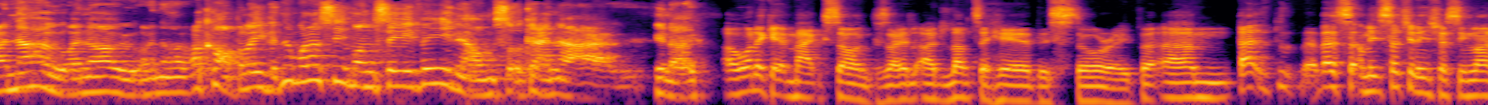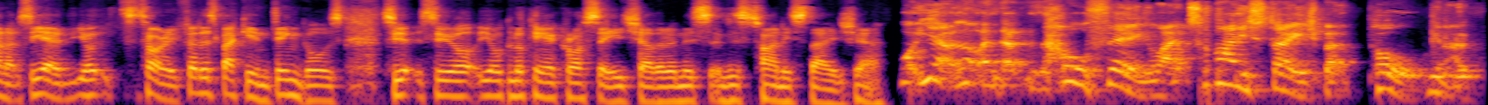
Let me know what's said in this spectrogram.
I know, I know, I know. I can't believe it. Then when I see him on TV now, I'm sort of going, no, you know. I want to get Max on because I'd love to hear this story. But um, that that's, I mean, such an interesting lineup. So yeah, you're, sorry, fill us back in Dingles. So, so you're, you're looking across at each other in this in this tiny stage, yeah. Well, yeah, the whole thing, like tiny stage, but Paul, you know,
